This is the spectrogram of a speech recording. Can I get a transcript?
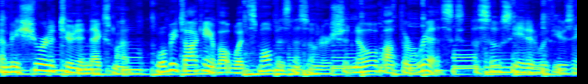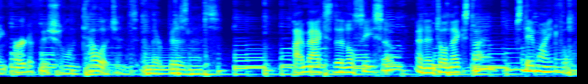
and be sure to tune in next month. We'll be talking about what small business owners should know about the risks associated with using artificial intelligence in their business. I'm Accidental CISO, and until next time, stay mindful.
